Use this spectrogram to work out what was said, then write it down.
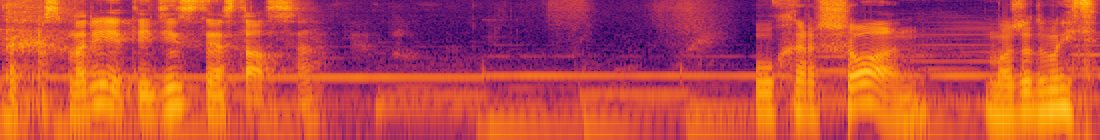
Так посмотри, ты единственный остался. Ну, хорошо, может быть.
